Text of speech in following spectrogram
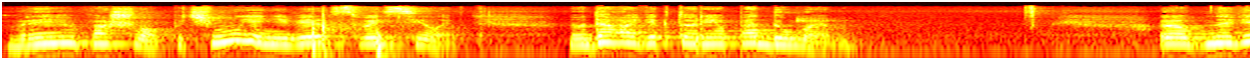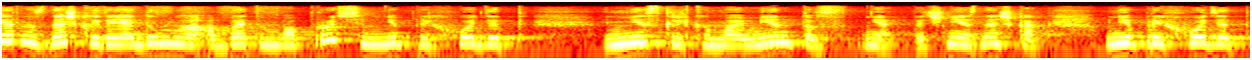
Время пошло. Почему я не верю в свои силы? Ну давай, Виктория, подумаем. Э, Наверное, знаешь, когда я думаю об этом вопросе, мне приходит несколько моментов, нет, точнее, знаешь как, мне приходят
